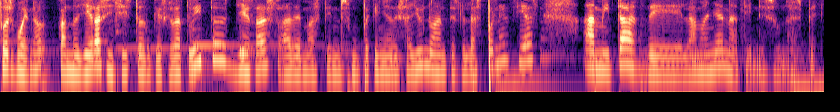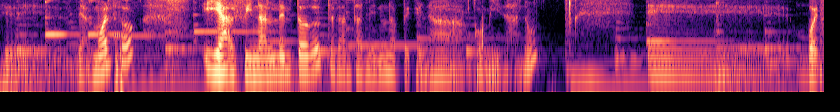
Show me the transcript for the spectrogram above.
pues bueno, cuando llegas, insisto en que es gratuito, llegas, además tienes un pequeño desayuno antes de las ponencias, a mitad de la mañana tienes una especie de, almuerzo y al final del todo te dan también una pequeña comida, ¿no? Eh, bueno,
